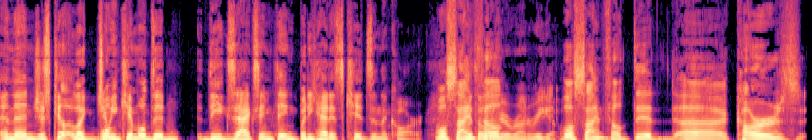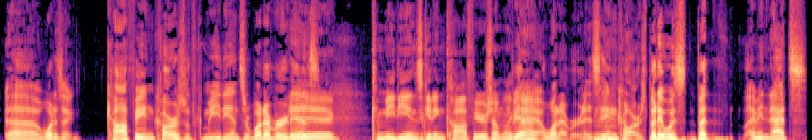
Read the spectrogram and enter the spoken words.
and then just kill it. Like Jimmy Well- Kimmel did the exact same thing, but he had his kids in the car well Seinfeld Rodrigo. well Seinfeld did uh, cars uh, what is it coffee and cars with comedians or whatever it is Yeah, comedians getting coffee or something like yeah, that. yeah, whatever it is, Mhm. in cars. But it was, but I mean, that's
